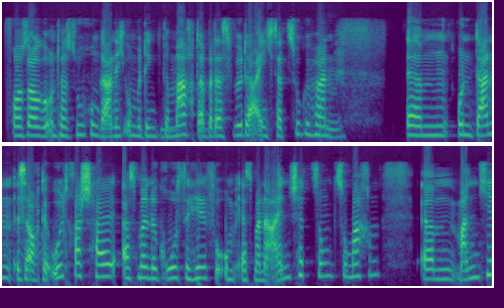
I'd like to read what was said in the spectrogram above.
Vorsorgeuntersuchung gar nicht unbedingt mhm. gemacht, aber das würde eigentlich dazugehören. Mhm. Ähm, und dann ist auch der Ultraschall erstmal eine große Hilfe, um erstmal eine Einschätzung zu machen. Ähm, manche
